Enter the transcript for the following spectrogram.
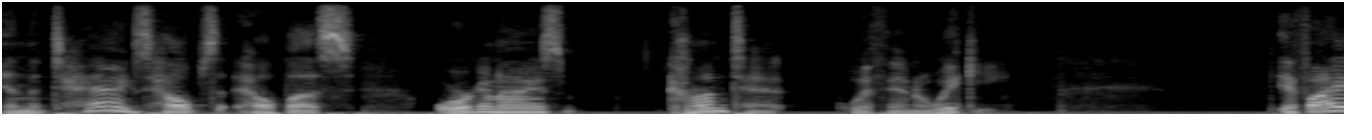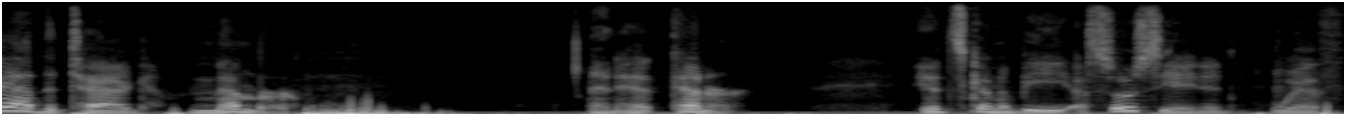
and the tags helps help us organize content within a wiki if I add the tag member and hit enter, it's going to be associated with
